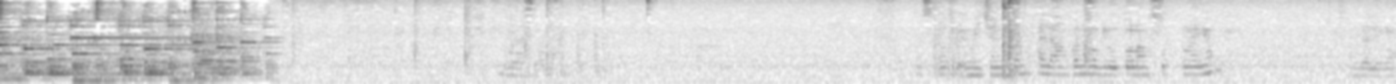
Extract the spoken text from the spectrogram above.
Mas 4.30 na ba? Kailangan pa na magluto ng soup ngayon. Sandali nga.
